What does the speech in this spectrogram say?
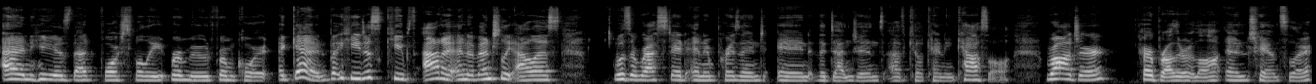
And he is then forcefully removed from court again. But he just keeps at it, and eventually Alice was arrested and imprisoned in the dungeons of Kilkenny Castle. Roger, her brother in law and chancellor,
